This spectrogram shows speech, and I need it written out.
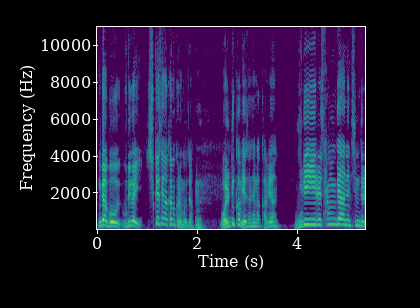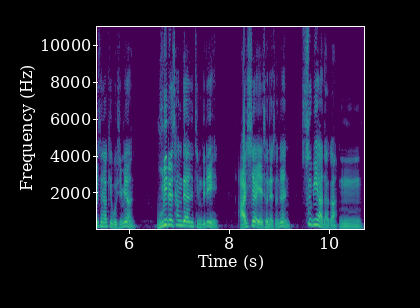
그러니까 뭐 우리가 쉽게 생각하면 그런 거죠. 음. 월드컵 예선 생각하면 우리를 상대하는 팀들을 생각해 보시면 우리를 상대하는 팀들이 아시아 예선에서는 수비하다가 음,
